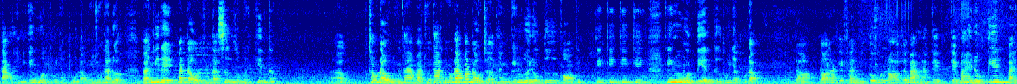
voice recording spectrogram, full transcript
tạo thành những cái nguồn thu nhập thụ động của chúng ta được. Và như thế bắt đầu là chúng ta sử dụng cái kiến thức trong đầu của chúng ta và chúng ta cũng đang bắt đầu trở thành cái người đầu tư có cái cái cái cái cái, cái nguồn tiền từ thu nhập thụ động đó đó là cái phần mà tôi muốn nói với các bạn là cái cái bài đầu tiên bài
